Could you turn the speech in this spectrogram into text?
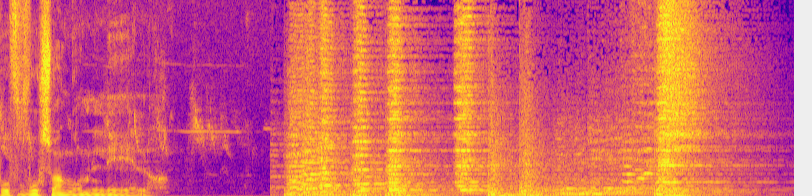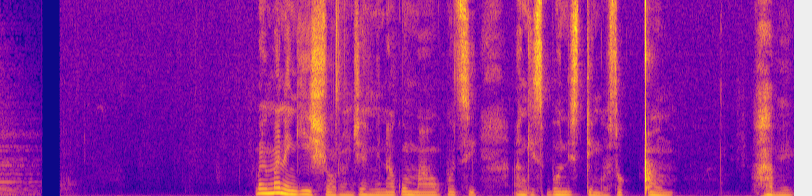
buvuswa ngomlilo. Ngisholo nje mina kuma ukuthi angisiboni isidingo sokuqoma. Habe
